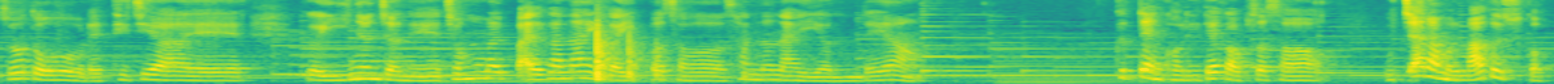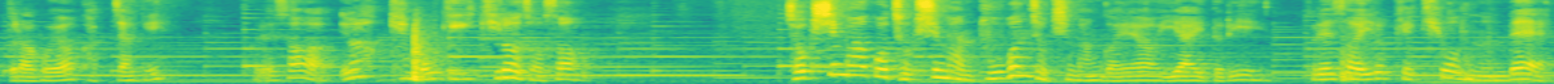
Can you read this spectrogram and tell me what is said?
저도 레티지아에 그 2년 전에 정말 빨간 아이가 이뻐서 샀는 아이였는데요. 그땐 거리대가 없어서 웃자람을 막을 수가 없더라고요, 갑자기. 그래서 이렇게 목이 길어져서 적심하고 적심한 두 번 적심한 거예요, 이 아이들이. 그래서 이렇게 키웠는데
